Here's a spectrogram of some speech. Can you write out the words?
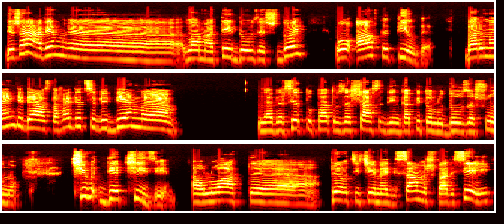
deja avem la Matei 22 o altă pildă. Dar înainte de asta, haideți să vedem la versetul 46 din capitolul 21 ce decizii au luat preoții cei mai de seamă și farisei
